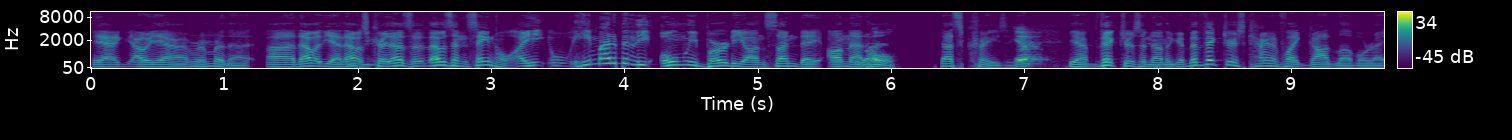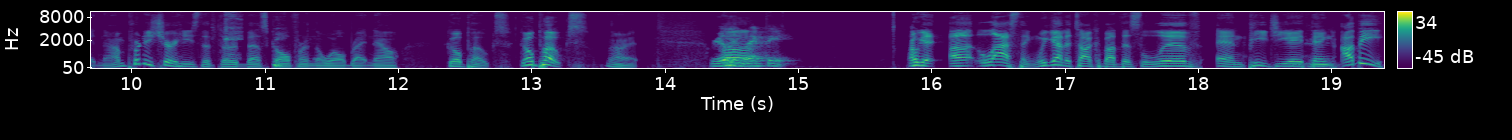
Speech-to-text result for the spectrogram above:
Yeah. Oh, yeah. I remember that. Uh, that was yeah. That was crazy. That was a, that was an insane hole. He, he might have been the only birdie on Sunday on that hole. That's crazy. Yep. Yeah. Viktor's another mm-hmm. guy, but Viktor's kind of like god level right now. I'm pretty sure he's the third best golfer in the world right now. Go Pokes. Go Pokes. All right. Really uh, might be. Okay, uh, last thing. We got to talk about this LIV and PGA mm-hmm. thing. I'll be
